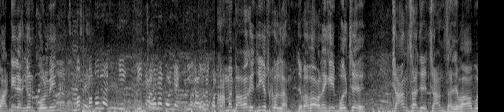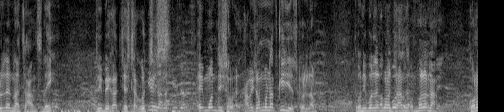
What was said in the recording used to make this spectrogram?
পার্টির একজন কর্মী। মদন দা কি কি কামনা করলেন? কি কামনা করলেন? আমি বাবাকে জিজ্ঞেস করলাম যে বাবা অনেকেই বলছে চান্স আছে চান্স আছে। বাবা বললেন না চান্স নেই। তুই বেকার চেষ্টা করছিস। এই মন্ত্রিসভায়। আমি শম্ভুনাথ কি জিজ্ঞেস করলাম? তো উনি বললেন কোনো চান্স বলো না। কোনো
